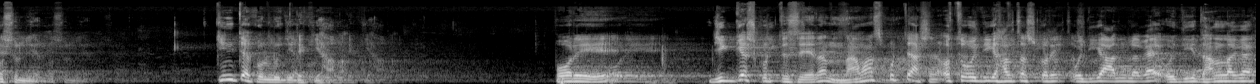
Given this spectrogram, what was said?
মুসল্লিয়ান চিন্তা করল যে এটা কি হাল পরে জিজ্ঞেস করতেছে এরা নামাজ পড়তে আসে না। অথচ ওইদিকে হাল চাষ করে ওইদিকে আলু লাগায় ওইদিকে ধান লাগায়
